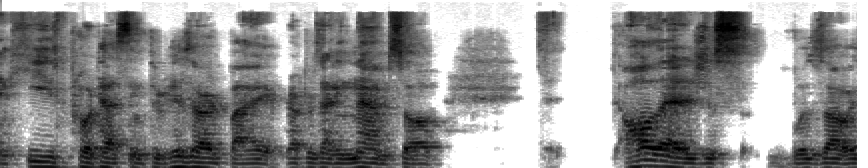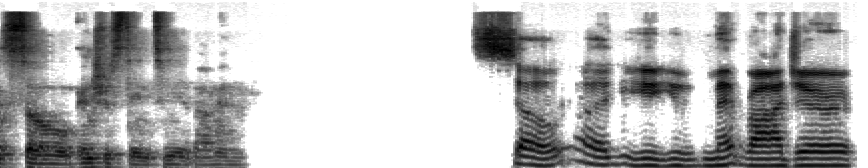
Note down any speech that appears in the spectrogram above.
And he's protesting through his art by representing them. So all that is just was always so interesting to me about him. So uh, you you met Roger.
